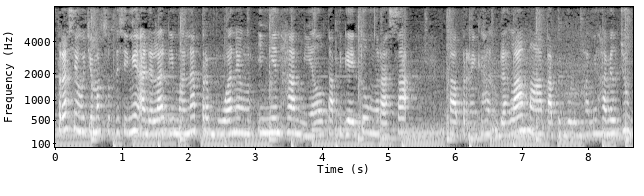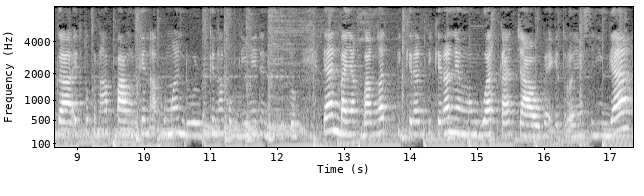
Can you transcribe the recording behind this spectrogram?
stres yang Uci maksud di sini adalah di mana perempuan yang ingin hamil tapi dia itu ngerasa uh, pernikahan udah lama tapi belum hamil-hamil juga? Itu tuh kenapa? Mungkin aku mandul mungkin aku begini dan begitu. Dan banyak banget pikiran-pikiran yang membuat kacau kayak gitu loh yang sehingga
